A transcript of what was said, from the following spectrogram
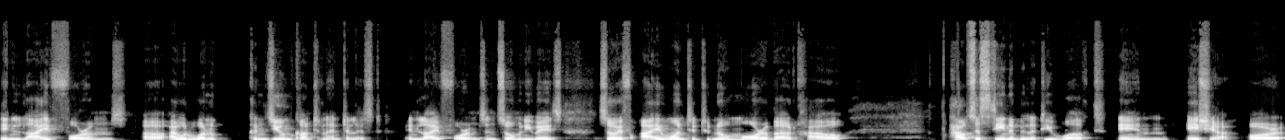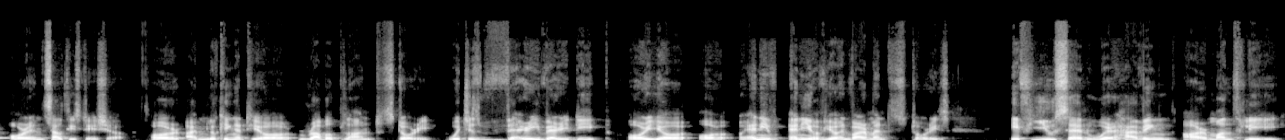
in live forums. Uh, I would want to consume Kontinentalist in live forums in so many ways. So if I wanted to know more about how how sustainability worked in Asia or or in Southeast Asia, or I'm looking at your rubber plant story, which is very very deep, or your or any any of your environment stories. If you said we're having our monthly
